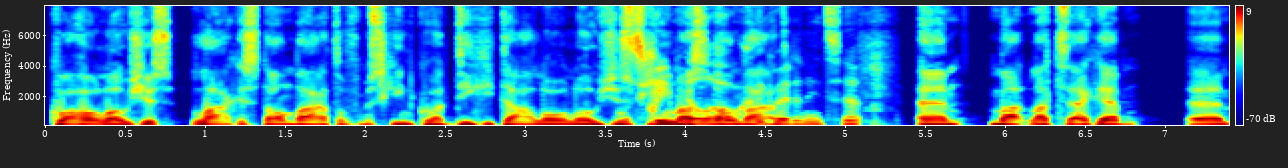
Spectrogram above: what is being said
qua horloges lage standaard. Of misschien qua digitale horloges Misschien prima heel hoog, standaard. ik weet het niet. Ehm, maar laat zeggen, ehm,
